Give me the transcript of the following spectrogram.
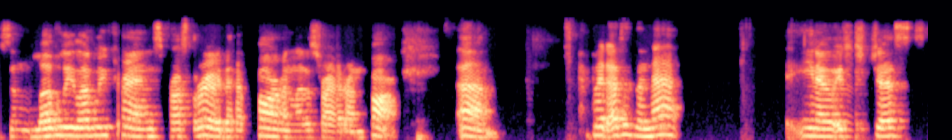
some lovely, lovely friends across the road that have farm and let us ride around the farm. Um, but other than that, you know, it's just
